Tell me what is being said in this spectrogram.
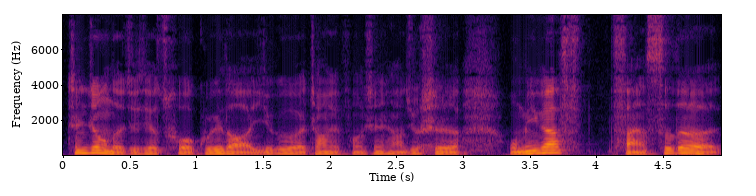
真正的这些错归到一个张雪峰身上，就是我们应该反反思的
